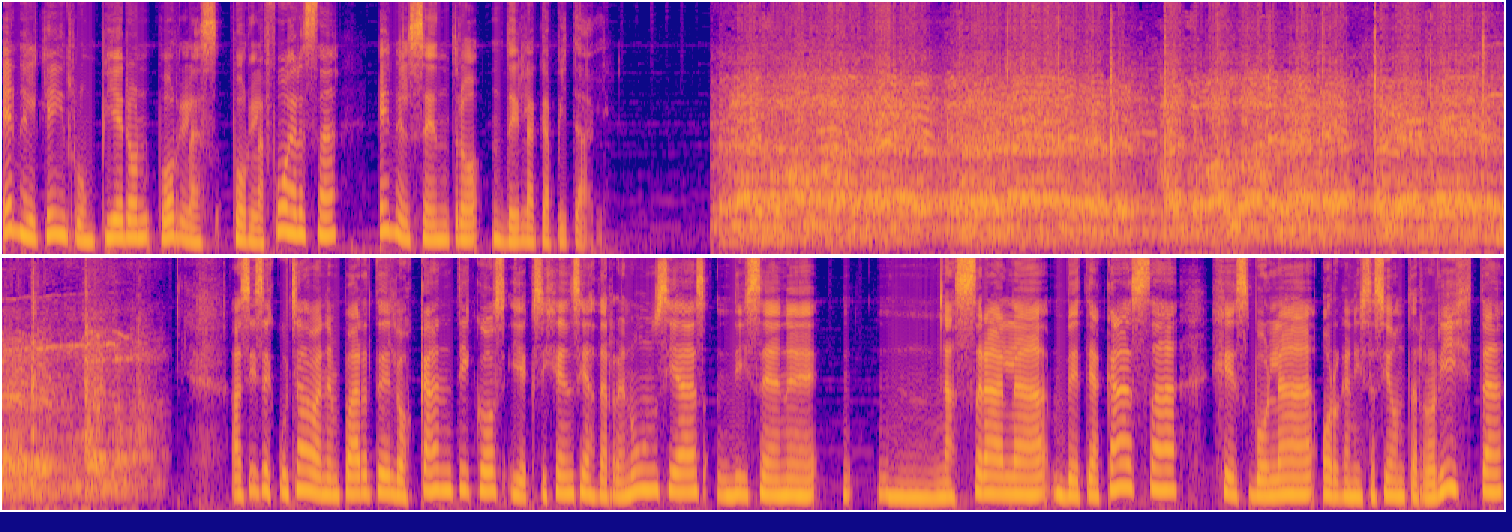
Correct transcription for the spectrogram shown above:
en el que irrumpieron por, la fuerza en el centro de la capital. Así se escuchaban en parte los cánticos y exigencias de renuncias. Dicen eh, Nasrallah, vete a casa, Hezbollah, organización terrorista.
